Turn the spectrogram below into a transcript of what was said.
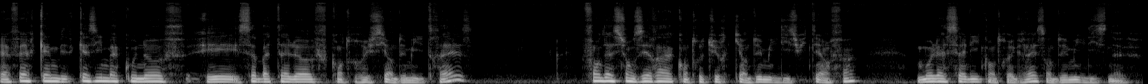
l'affaire Kazimakunov et Sabatalov contre Russie en 2013, Fondation Zera contre Turquie en 2018 et enfin Mola Sali contre Grèce en 2019.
